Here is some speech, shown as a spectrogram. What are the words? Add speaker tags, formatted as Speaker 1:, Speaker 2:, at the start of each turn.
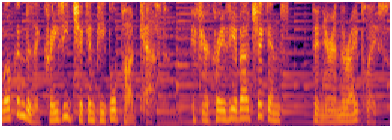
Speaker 1: Welcome to the Crazy Chicken People podcast. If you're crazy about chickens, then you're in the right place.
